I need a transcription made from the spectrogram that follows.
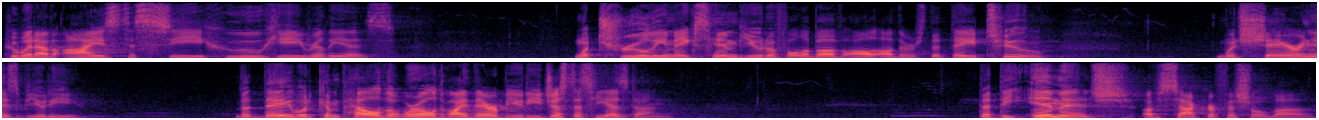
who would have eyes to see who he really is, what truly makes him beautiful above all others, that they too would share in his beauty, that they would compel the world by their beauty just as he has done. That the image of sacrificial love,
